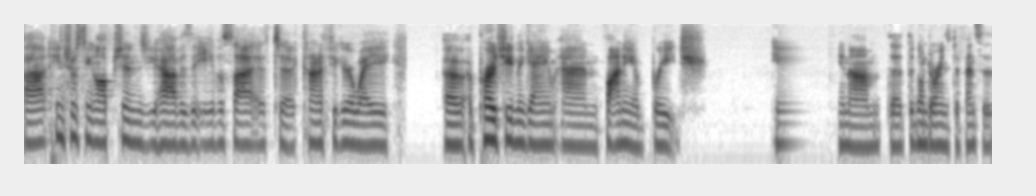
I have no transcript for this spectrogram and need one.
uh, interesting options you have as the evil side to kind of figure a way of approaching the game and finding a breach in, in um the, the Gondorians' defenses.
